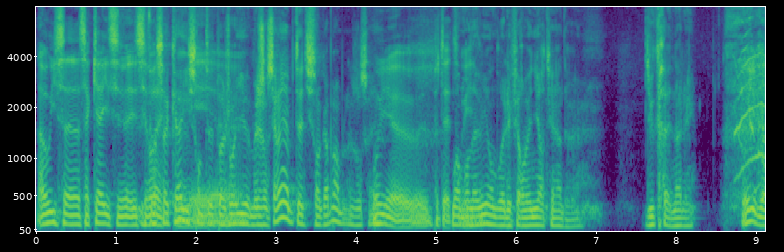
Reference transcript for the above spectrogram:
Ah oui ça ça caille c'est vrai. ça caille, ils sont peut-être pas joyeux. Mais j'en sais rien, peut-être ils sont capables. J'en sais rien. Oui peut-être. Moi, à mon avis, on devrait les faire venir, tiens, d'Ukraine, allez. Oui bah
